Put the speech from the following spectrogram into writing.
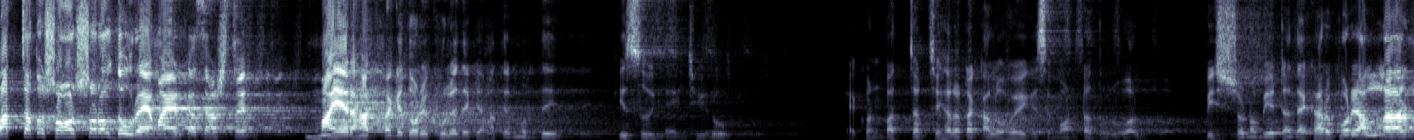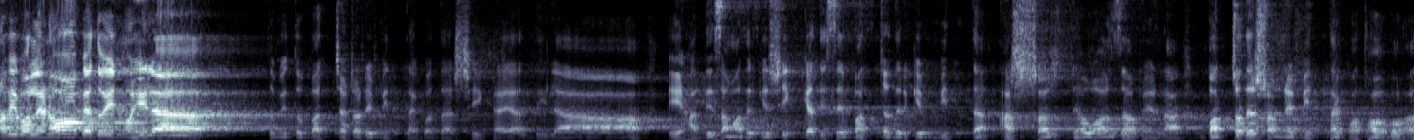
বাচ্চা তো সহজ সরল দৌড়ায় মায়ের কাছে আসছে। মায়ের হাতটাকে ধরে খুলে দেখে হাতের মধ্যে কিছুই নেই জিরো এখন বাচ্চার চেহারাটা কালো হয়ে গেছে, মনটা দুর্বল। বিশ্ব নবী এটা দেখার পরে আল্লাহর নবী বলেন, ও বেদইন মহিলা, তুমি তো বাচ্চাটারে মিথ্যা কথা শিখায়া দিলা। এই হাদিস আমাদেরকে শিক্ষা দিছে, বাচ্চাদেরকে মিথ্যা আশ্বাস দেওয়া যাবে না। বাচ্চাদের সামনে মিথ্যা কথাও বলা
